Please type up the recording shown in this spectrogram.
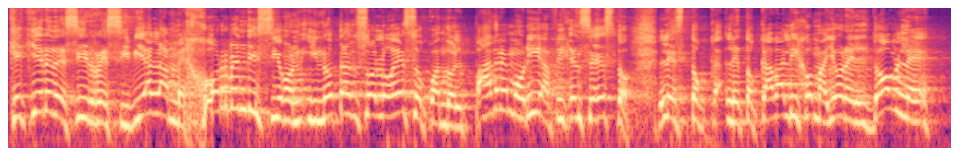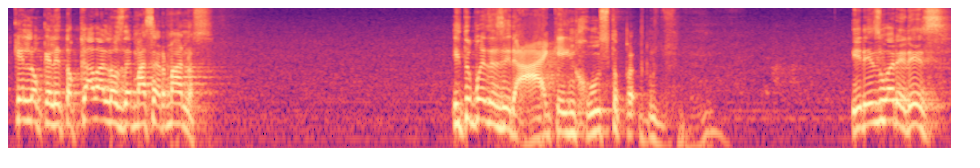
¿Qué quiere decir? Recibía la mejor bendición y no tan solo eso, cuando el padre moría, fíjense esto, le tocaba al hijo mayor el doble que lo que le tocaba a los demás hermanos. Y tú puedes decir, ay, qué injusto. It is what it is.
